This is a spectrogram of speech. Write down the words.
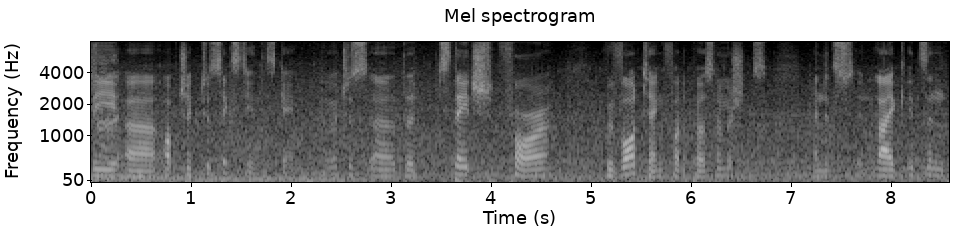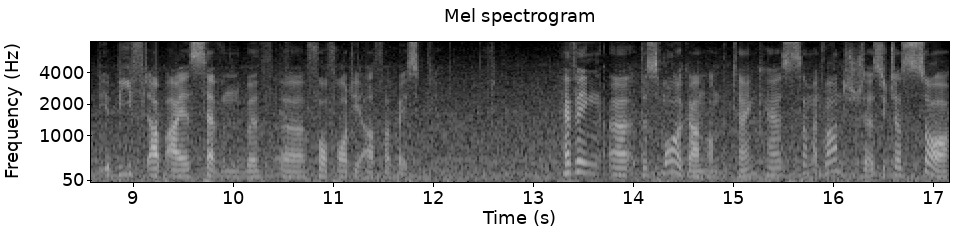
the uh, Object 260 in this game, which is uh, the stage 4 reward tank for the personal missions. And it's like, it's a beefed up IS-7 with uh, 440 Alpha, basically. Having uh, the small gun on the tank has some advantages, as you just saw.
